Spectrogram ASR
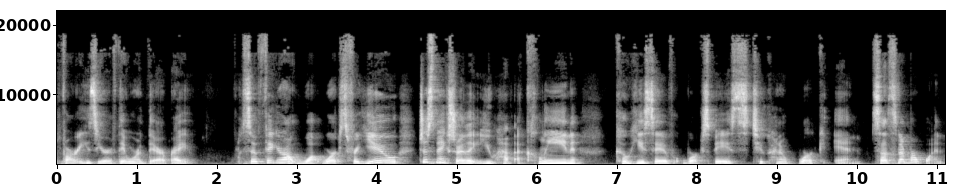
far easier if they weren't there, right? So figure out what works for you. Just make sure that you have a clean, cohesive workspace to kind of work in. So that's number one.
